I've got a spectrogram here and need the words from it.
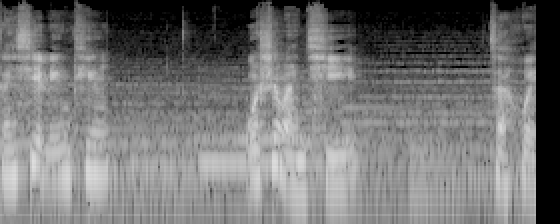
感谢聆听，我是婉琪，再会。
